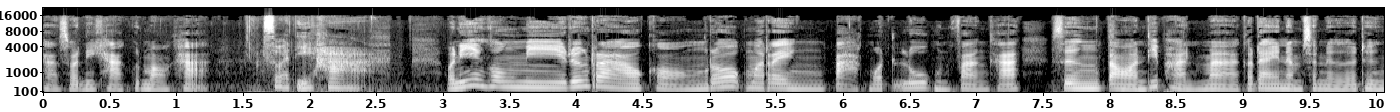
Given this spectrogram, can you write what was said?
ค่ะ สวัสดีค่ะ คุณหมอค่ะ สวัสดีค่ะ วันนี้ยังคงมีเรื่องราวของโรคมะเร็งปากมดลูกคุณฟังคะซึ่งตอนที่ผ่านมาก็ได้นำเสนอถึง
